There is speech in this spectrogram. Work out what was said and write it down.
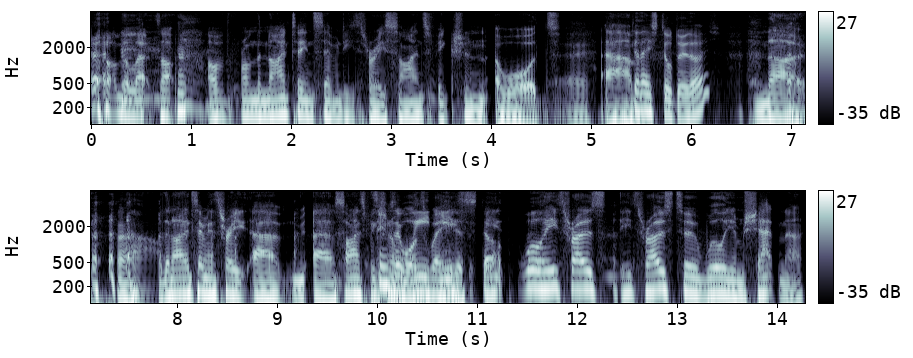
Dell. on the laptop of from the 1973 Science Fiction Awards. Um, Do they still do those? no, but the 1973 uh, uh, Science Fiction Seems a Awards. weird where he, stop. he- well, he throws he throws to William Shatner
